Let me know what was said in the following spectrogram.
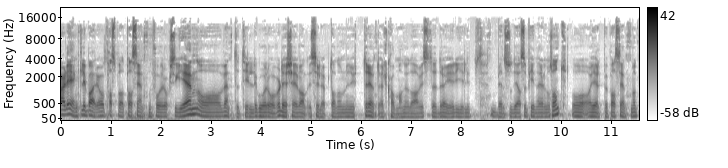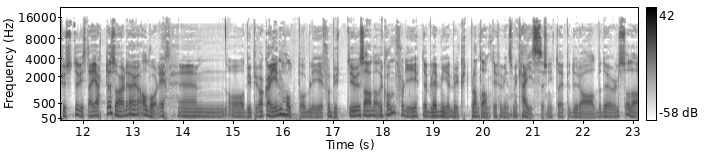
er det egentlig bare å passe på at pasienten får oksygen og vente til det går over. Det skjer vanligvis i løpet av noen minutter. Eventuelt kan man jo da, hvis det drøyer, gi litt benzodiazepiner eller noe sånt. Og, og, hjelpe pasienten med å puste. Hvis det er hjerte, så er det alvorlig. Um, og bupivakain holdt på å bli forbudt i USA da det kom, fordi det ble mye brukt bl.a. i forbindelse med keisersnitt og epiduralbedøvelse. Og da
